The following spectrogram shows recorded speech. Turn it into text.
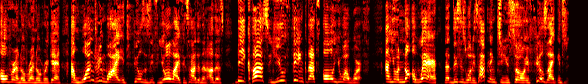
over and over and over again and wondering why it feels as if your life is harder than others because you think that's all you are worth and you're not aware that this is what is happening to you. So it feels like it's,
